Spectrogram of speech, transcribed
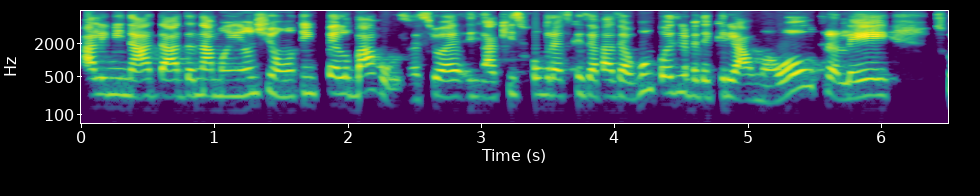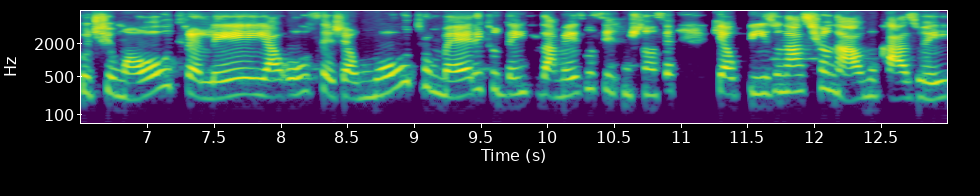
a liminar dada na manhã de ontem pelo Barroso. Se aqui se o Congresso quiser fazer alguma coisa, ele vai ter que criar uma outra lei, discutir uma outra lei, ou seja, um outro mérito dentro da mesma circunstância que é o piso nacional, no caso aí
